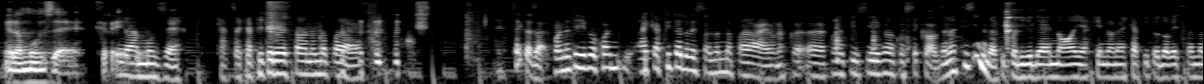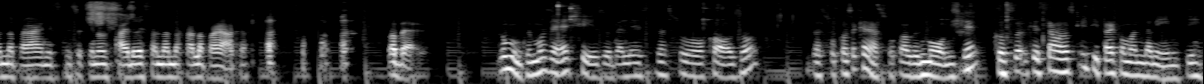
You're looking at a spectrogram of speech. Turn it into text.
Era Mosè, credo. Era Mosè. Cazzo, hai capito dove stavo andando a parare? Sai cosa? Quando ti dico quando, hai capito dove sto andando a parare, una, uh, quando ti si dicono queste cose, non ti sembra tipo di vedere noia che non hai capito dove sta andando a parare, nel senso che non sai dove sta andando a fare la parata? Vabbè. Comunque Mosè è sceso dalle, dal suo coso, dal suo cosa che era il suo coso, il monte, costo, che stavano scritti tre comandamenti.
